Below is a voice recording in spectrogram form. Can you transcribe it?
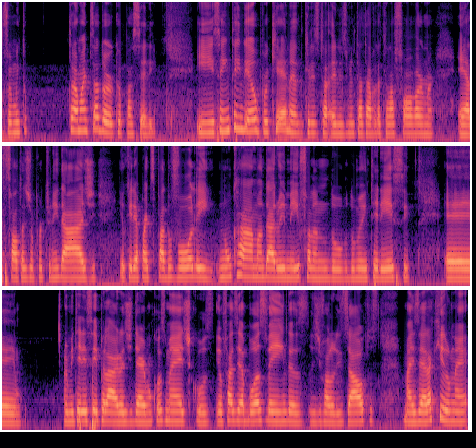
Foi muito traumatizador que eu passei ali. E sem entender o porquê, né, que eles, eles me tratavam daquela forma, é, as faltas de oportunidade. Eu queria participar do vôlei, nunca mandaram e-mail falando do, do meu interesse. É, eu me interessei pela área de dermocosméticos, eu fazia boas vendas de valores altos, mas era aquilo, né?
